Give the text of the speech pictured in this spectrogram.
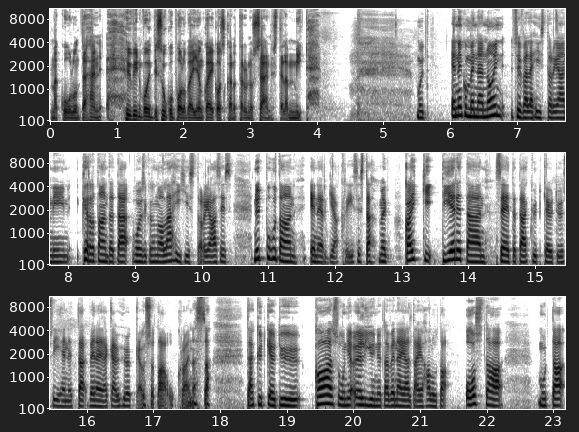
mä kuulun tähän hyvinvointisukupolveen, jonka ei koskaan ole tarvinnut säännöstellä mitään. Mutta ennen kuin mennään noin syvälle historiaan, niin kerrotaan tätä, voisiko sanoa lähihistoriaa. Siis nyt puhutaan energiakriisistä. Me kaikki tiedetään se, että tämä kytkeytyy siihen, että Venäjä käy hyökkäyssotaa Ukrainassa. Tämä kytkeytyy kaasuun ja öljyyn, jota Venäjältä ei haluta ostaa, mutta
